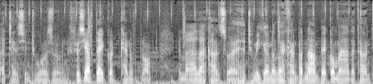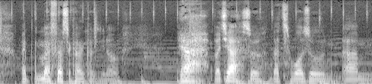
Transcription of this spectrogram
attention to Warzone, especially after I got kind of blocked in my other account, so I had to make another account. But now I'm back on my other account, my my first account, because you know, yeah. But yeah, so that's Warzone. Um,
